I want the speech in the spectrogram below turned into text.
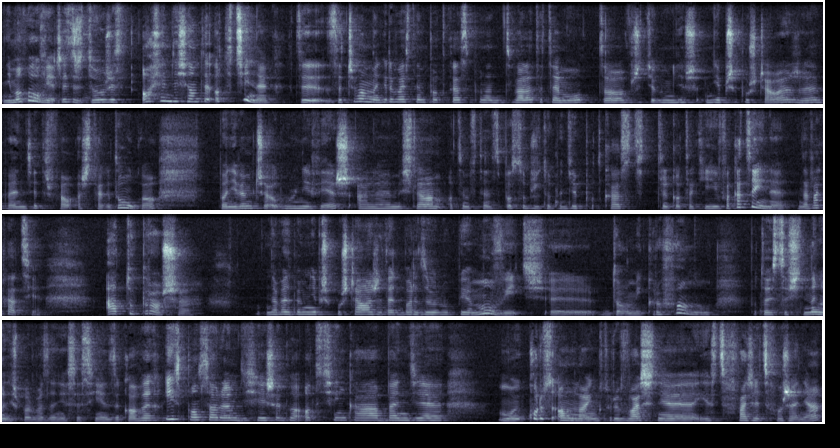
Nie mogę uwierzyć, że to już jest 80. odcinek. Gdy zaczęłam nagrywać ten podcast ponad dwa lata temu, to w życiu bym nie, nie przypuszczała, że będzie trwał aż tak długo. Bo nie wiem, czy ogólnie wiesz, ale myślałam o tym w ten sposób, że to będzie podcast tylko taki wakacyjny, na wakacje. A tu proszę, nawet bym nie przypuszczała, że tak bardzo lubię mówić yy, do mikrofonu, bo to jest coś innego niż prowadzenie sesji językowych. I sponsorem dzisiejszego odcinka będzie mój kurs online, który właśnie jest w fazie tworzenia.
